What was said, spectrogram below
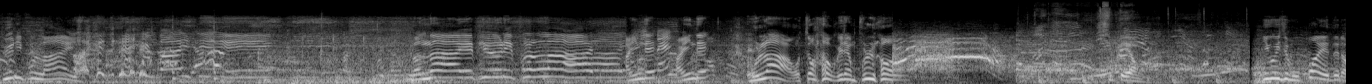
뷰티풀 라이프 파이팅 파이팅 넌 나의 뷰티풀 라이프 아닌데? 아닌데? 몰라. 어쩌라고 그냥 불러. 10대 0 이거 이제 못 봐 얘들아.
